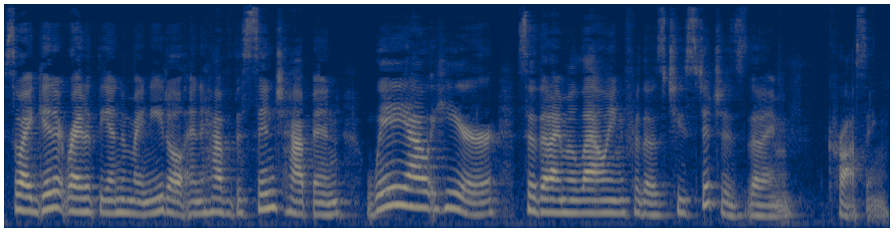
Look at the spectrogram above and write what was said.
So I get it right at the end of my needle and have the cinch happen way out here so that I'm allowing for those two stitches that I'm crossing.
